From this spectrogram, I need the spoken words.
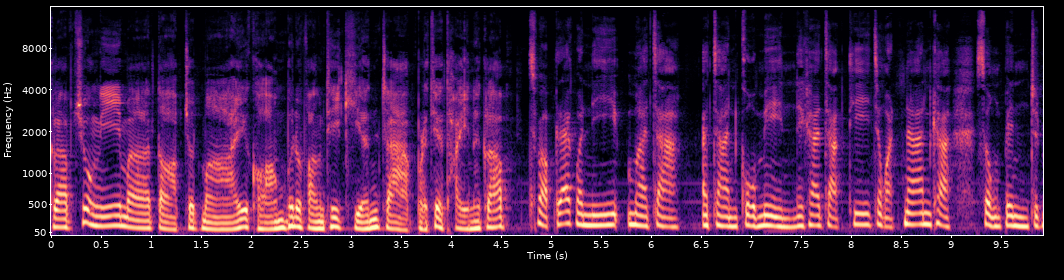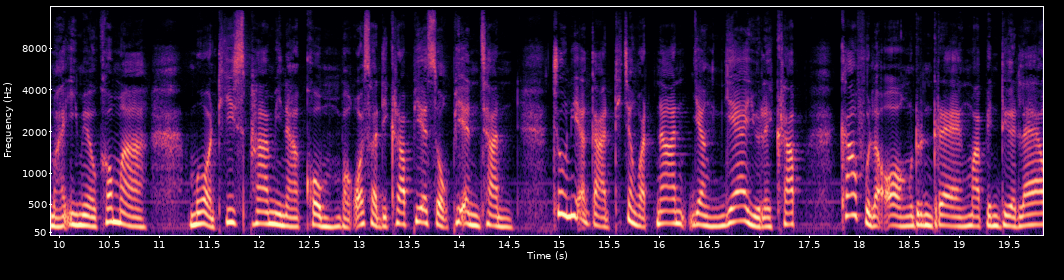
ครับช่วงนี้มาตอบจดหมายของผู้ฟังที่เขียนจากประเทศไทยนะครับ ฉบับแรกวันนี้มาจากอาจารย์โกเมนนะคะจากที่จังหวัดน่านค่ะ ส่งเป็นจดหมายอีเมลเข้ามา เมื่อวันที่ 15 มีนาคม บอกว่าสวัสดีครับ พี่อโศกพี่อัญชัน ช่วงนี้อากาศที่จังหวัดน่านยังแย่อยู่เลยครับ ค่าฝุ่นละอองรุนแรงมาเป็นเดือนแล้ว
